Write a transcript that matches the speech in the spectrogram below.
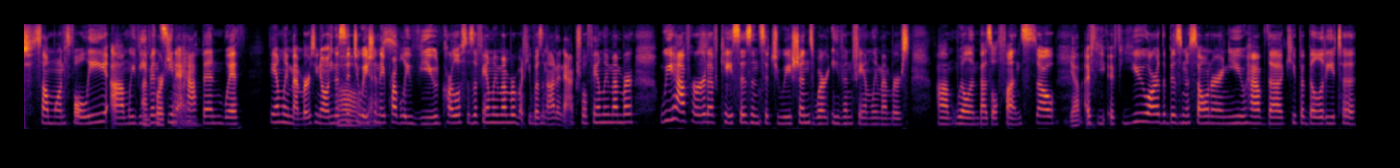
someone fully. Um, we've even seen it happen with family members. You know, in this Oh, situation, they probably viewed Carlos as a family member, but he was not an actual family member. We have heard of cases and situations where even family members um, will embezzle funds. So Yep. if you, if you are the business owner and you have the capability to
